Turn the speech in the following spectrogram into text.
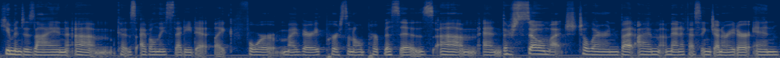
human design because um, I've only studied it like for my very personal purposes. Um, and there's so much to learn, but I'm a manifesting generator in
